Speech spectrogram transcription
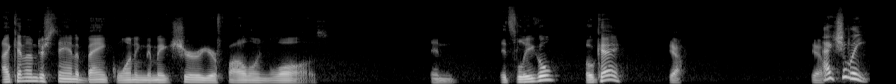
I can understand a bank wanting to make sure you're following laws. And it's legal? Okay. Yeah. Yeah. Actually,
